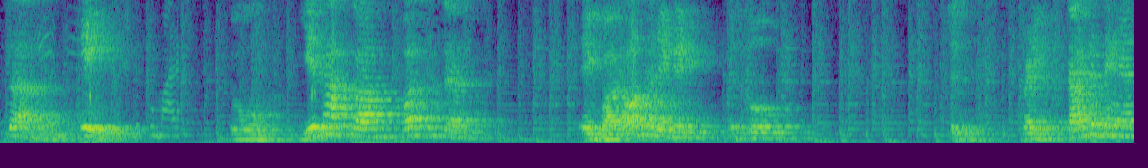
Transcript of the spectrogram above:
seven, eight. तो ये था आपका फ़र्स्ट स्टेप एक बार और करेंगे इसको। चलिए रेडी स्टार्ट करते हैं।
